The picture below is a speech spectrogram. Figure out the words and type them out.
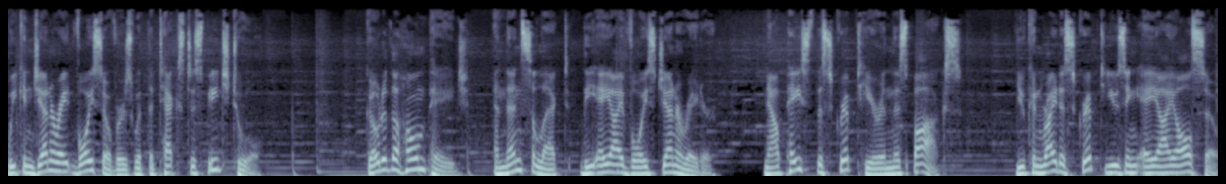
we can generate voiceovers with the text-to-speech tool. Go to the home page, and then select the AI Voice Generator. Now paste the script here in this box. You can write a script using AI also.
